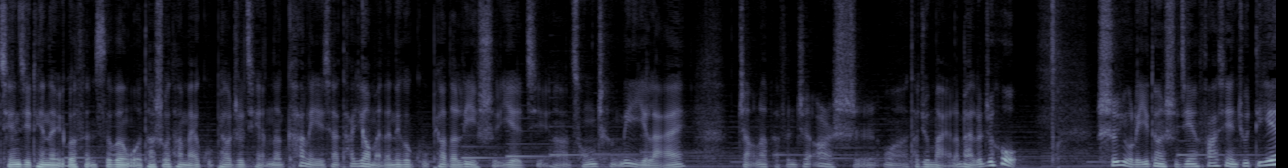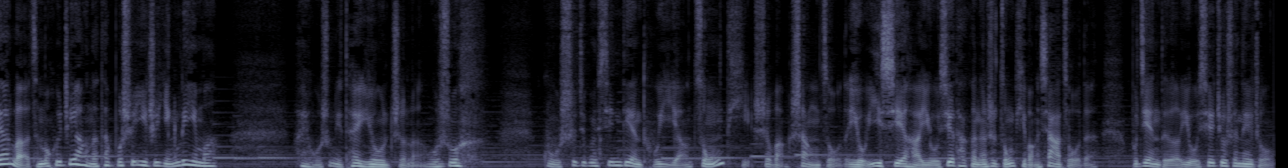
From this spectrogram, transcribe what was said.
前几天呢，有个粉丝问我，他说他买股票之前呢，看了一下他要买的那个股票的历史业绩啊，从成立以来。涨了百分之二十，哇，他就买了。买了之后，持有了一段时间，发现就跌了。怎么会这样呢？他不是一直盈利吗？哎，我说你太幼稚了。我说，股市就跟心电图一样，总体是往上走的。有一些哈，有些它可能是总体往下走的，不见得。有些就是那种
